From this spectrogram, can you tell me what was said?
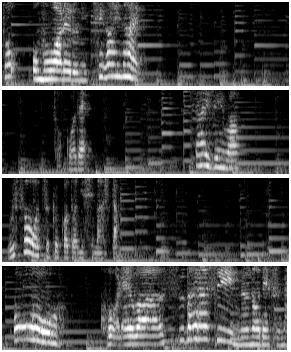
と思われるに違いない。そこで大臣は嘘をつくことにしました。おおこれは素晴らしい布ですな。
